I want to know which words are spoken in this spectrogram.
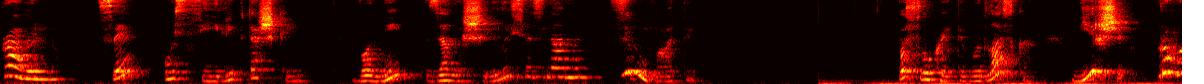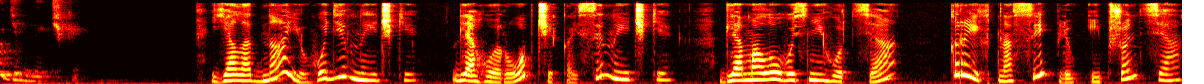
Правильно, це осілі пташки. Вони залишилися з нами зимувати. Послухайте, будь ласка, віршик про годівнички. Я ладнаю годівнички для горобчика й синички, для малого снігурця крихт насиплю і пшонця.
